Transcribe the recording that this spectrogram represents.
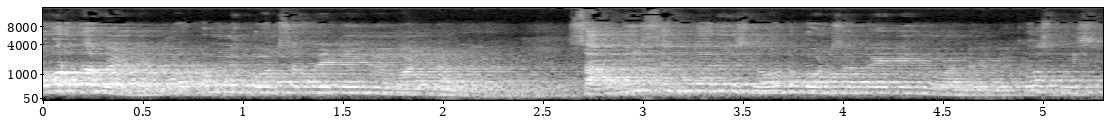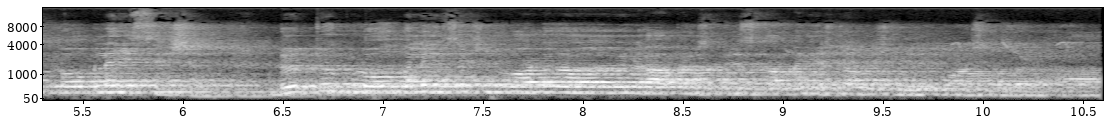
over the world not only concentrating in one country. Service center is not concentrating in one country because this globalization due to globalization what uh, will happen is this company established many parts of the uh,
